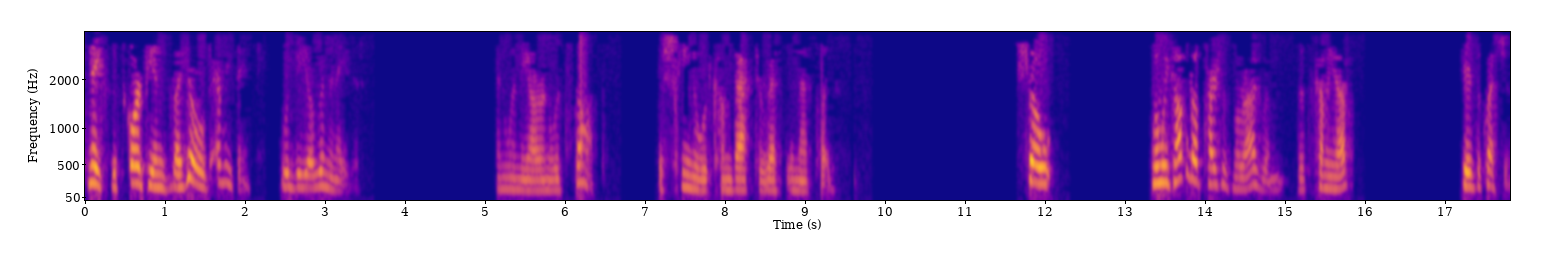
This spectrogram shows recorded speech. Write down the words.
snakes, the scorpions, the hills, everything would be eliminated. And when the Aron would stop, the Shekhinah would come back to rest in that place. So when we talk about Parshas Meraglim that's coming up, here's the question.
